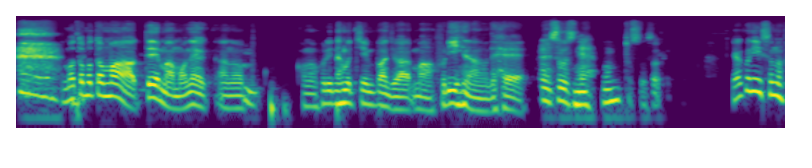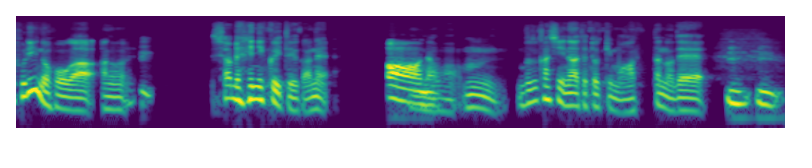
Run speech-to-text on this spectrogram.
もともとまあ、テーマもね、あの、うんこのフリーダムチンパンジーはまあ、フリーなので、えそうですね。本当そうそう。逆にそのフリーの方が、あのん、喋、りにくいというかね、ああ、あなるほど。の、うん、難しいなって時もあったので、うんうん。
